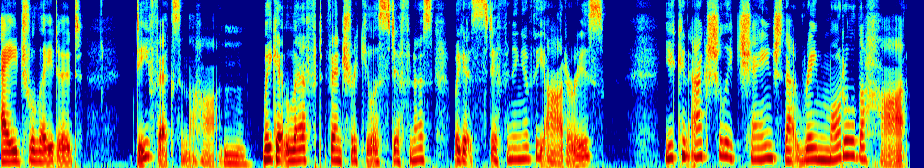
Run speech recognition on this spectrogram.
age related defects in the heart, hmm. we get left ventricular stiffness, we get stiffening of the arteries. You can actually change that, remodel the heart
